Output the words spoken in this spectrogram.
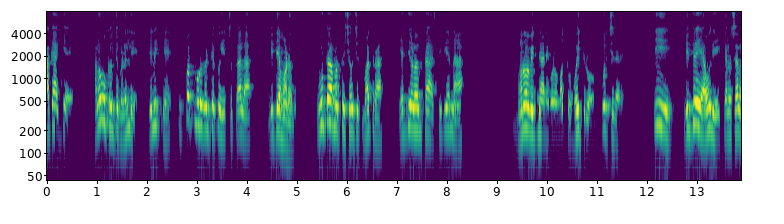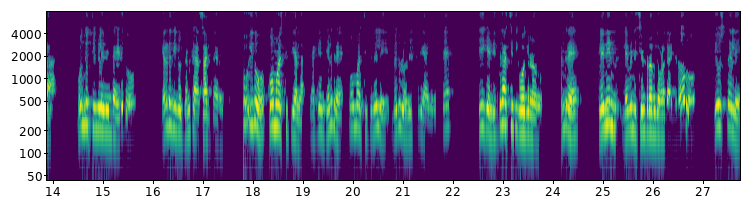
ಆಗಾಗ್ಗೆ ಹಲವು ಕಂತುಗಳಲ್ಲಿ ದಿನಕ್ಕೆ ಇಪ್ಪತ್ತ್ಮೂರು ಗಂಟೆಗೂ ಹೆಚ್ಚು ಕಾಲ ನಿದ್ದೆ ಮಾಡೋದು. ಊಟ ಮತ್ತು ಶೌಚಕ್ಕೆ ಮಾತ್ರ ಎದ್ದೇಳುವಂತಹ ಸ್ಥಿತಿಯನ್ನ ಮನೋವಿಜ್ಞಾನಿಗಳು ಮತ್ತು ವೈದ್ಯರು ಗುರುತಿಸಿದ್ದಾರೆ. ಈ ನಿದ್ರೆಯ ಅವಧಿ ಕೆಲವು ಸಲ ಒಂದು ತಿಂಗಳಿನಿಂದ ಹಿಡಿದು ಎರಡು ತಿಂಗಳ ತನಕ ಸಾಗ್ತಾ ಇರುತ್ತೆ. ಇದು ಕೋಮಾ ಸ್ಥಿತಿ ಅಲ್ಲ ಯಾಕೆ ಅಂತ ಹೇಳಿದ್ರೆ ಕೋಮಾ ಸ್ಥಿತಿನಲ್ಲಿ ಮೆದುಳು ನಿಷ್ಕ್ರಿಯಾಗಿರುತ್ತೆ ಹೀಗೆ ನಿದ್ರಾ ಸ್ಥಿತಿಗೆ ಹೋಗಿರೋರು ಅಂದ್ರೆ ಕ್ಲಿನಿನ್ ಲೆವಿನ್ ಸಿಂಡ್ರೋಮ್ಗೆ ಒಳಗಾಗಿರೋರು ದಿವಸದಲ್ಲಿ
